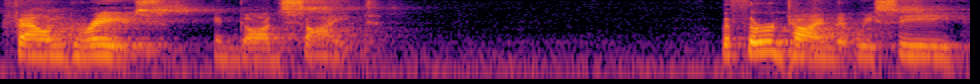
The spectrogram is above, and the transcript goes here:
found grace in God's sight. The third time that we see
